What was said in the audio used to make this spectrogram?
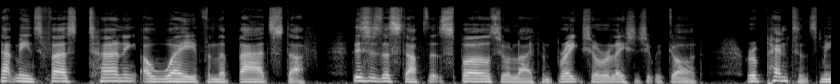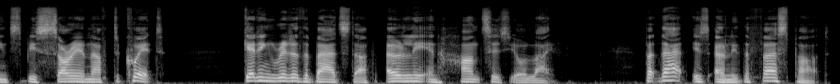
That means first turning away from the bad stuff. This is the stuff that spoils your life and breaks your relationship with God. Repentance means to be sorry enough to quit. Getting rid of the bad stuff only enhances your life. But that is only the first part.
